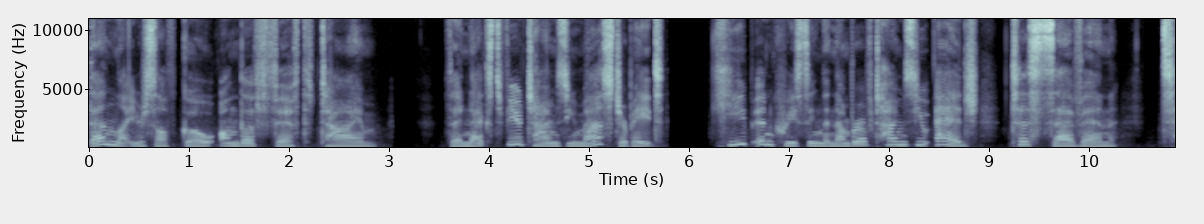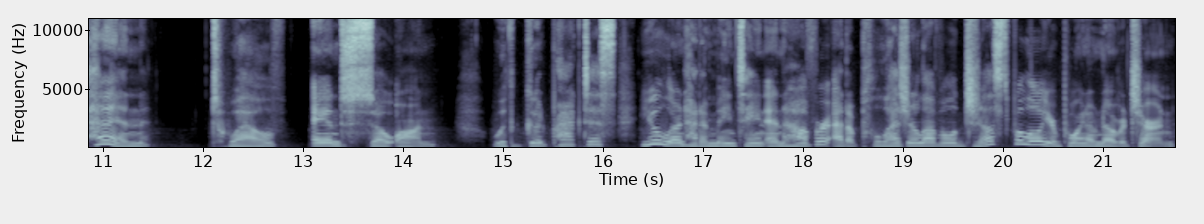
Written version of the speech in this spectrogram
then let yourself go on the fifth time. The next few times you masturbate, keep increasing the number of times you edge to 7, 10, 12, and so on. With good practice, you'll learn how to maintain and hover at a pleasure level just below your point of no return,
